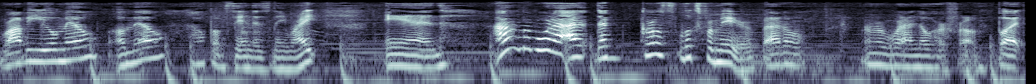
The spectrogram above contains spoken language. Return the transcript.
Robbie Omel, Omel, I hope I'm saying his name right. And I don't remember what I, I that girl looks familiar, but I don't remember what I know her from. But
